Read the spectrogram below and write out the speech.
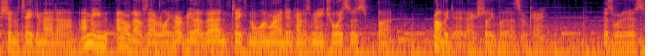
Shouldn't have taken that. Uh, I mean, I don't know if that really hurt me that bad, taking the one where I didn't have as many choices, but probably did actually, but that's okay. Is what it is.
